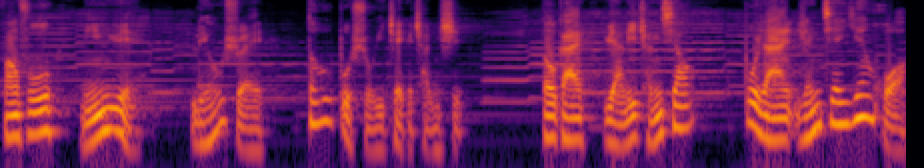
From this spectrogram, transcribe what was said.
仿佛明月、流水都不属于这个城市，都该远离尘嚣，不染人间烟火，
